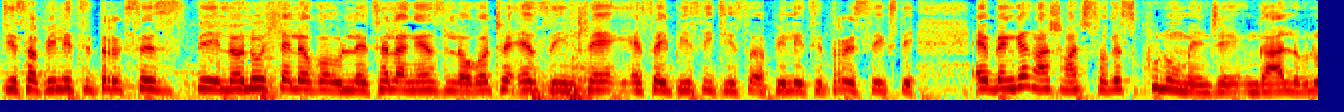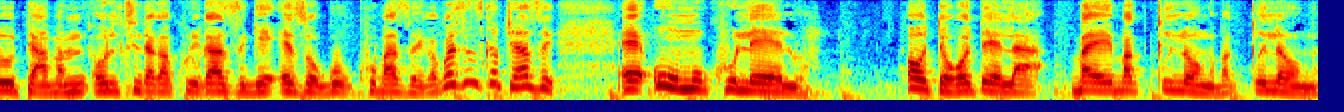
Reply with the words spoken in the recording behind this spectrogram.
Disability 360 lolu hlelo ulethela ngezilokotho ezinhle SABC Disability 360 ebenge ngasho ngathi soke sikhulume nje ngalolu daba oluthinta kakhulukazi ke ezokukhubazeka. Kwesinye isikhathi yazi eh uma ukhulelwa odokotela baye bakuxilonga bakuxilonga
